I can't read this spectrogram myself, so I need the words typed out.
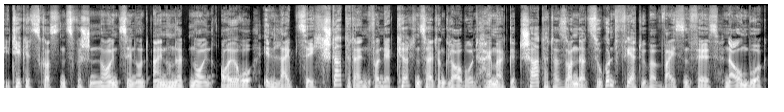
Die Tickets kosten zwischen 19 und 109 Euro. In Leipzig Leipzig startet ein von der Kirchenzeitung Glaube und Heimat gecharterter Sonderzug und fährt über Weißenfels, Naumburg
